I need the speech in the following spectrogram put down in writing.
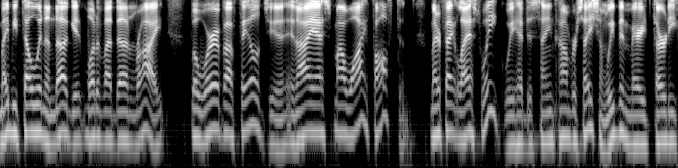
Maybe throw in a nugget. What have I done right? But where have I failed you? And I ask my wife often. Matter of fact, last week we had the same conversation. We've been married 30,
